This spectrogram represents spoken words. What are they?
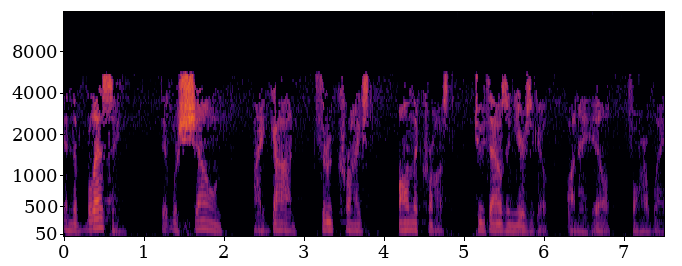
and the blessing that were shown by God through Christ on the cross 2,000 years ago on a hill far away.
